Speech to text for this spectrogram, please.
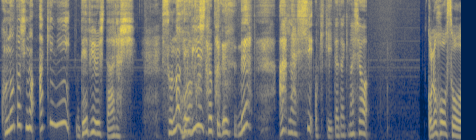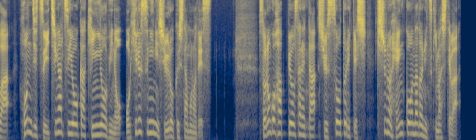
この年の秋にデビューした嵐。そのデビュー曲ですね。嵐お聴きいただきましょう。この放送は本日1月8日金曜日のお昼過ぎに収録したものです。その後発表された出走取り消し機種の変更などにつきましては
